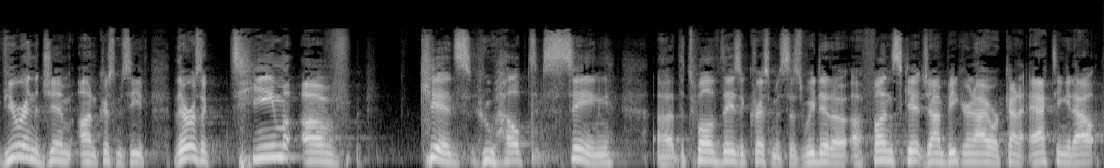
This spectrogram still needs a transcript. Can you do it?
If you were in the gym on Christmas Eve, there was a team of kids who helped sing uh, the 12 Days of Christmas as we did a, a fun skit. John Beaker and I were kind of acting it out.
